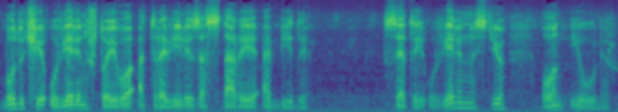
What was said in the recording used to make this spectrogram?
будучи уверен, что его отравили за старые обиды. С этой уверенностью он и умер.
